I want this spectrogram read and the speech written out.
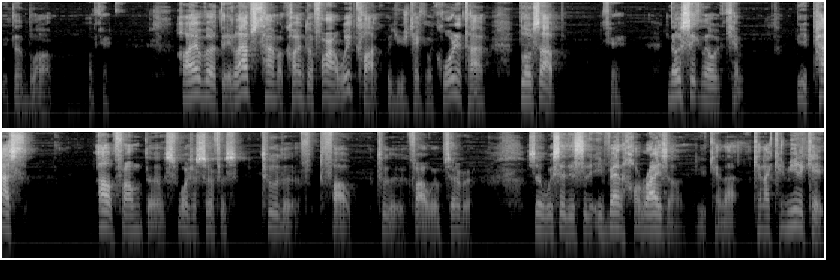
It doesn't blow up. Okay. However, the elapsed time according to a faraway clock, which you're taking the coordinate time, blows up. Okay. No signal can be passed out from the Schwarzschild surface to the far to the faraway observer. So we say this is an event horizon. You cannot cannot communicate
